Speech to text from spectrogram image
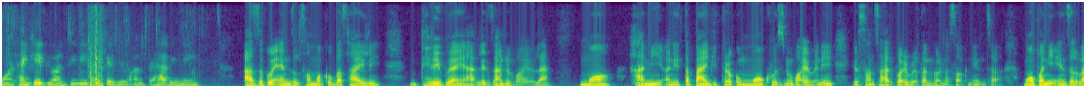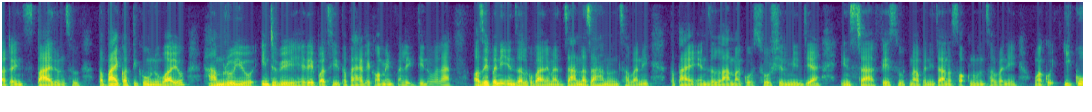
more. Thank you, AP1 TV. Thank you, everyone, for having me. आजको एन्जलसम्मको बसाइले धेरै कुरा यहाँहरूले जान्नुभयो होला म हामी अनि तपाईँभित्रको म खोज्नुभयो भने यो संसार परिवर्तन गर्न सक्नुहुन्छ। म पनि एन्जलबाट इन्सपायर हुन्छु। तपाईँ कतिको हुनुभयो? हाम्रो यो इन्टरभ्यू हेरेपछि तपाईँहरूले कमेन्टमा लेखिदिनु होला। अझै पनि एन्जलको बारेमा जान्न चाहनुहुन्छ भने तपाईँ एन्जल लामाको सोसियल मिडिया इन्स्टा फेसबुकमा पनि जान सक्नुहुन्छ भने उहाँको इको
